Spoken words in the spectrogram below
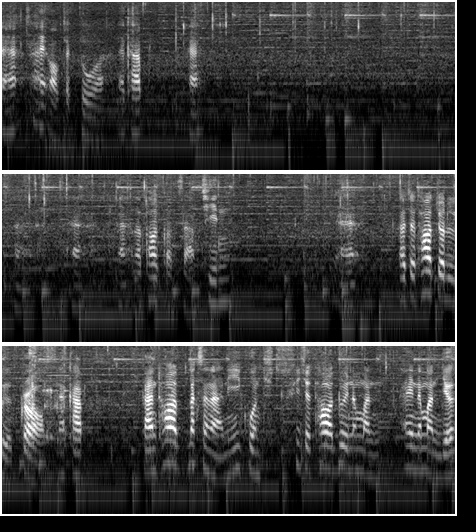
นะฮะค่ะ ให้ออกจากตัวนะครับฮะ เราทอดก่อน 3 ชิ้นนะฮะเราจะทอดจนเหลือกรอบนะครับ การทอดลักษณะนี้ควรที่จะทอดด้วยน้ำมันให้น้ำมันเยอะ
